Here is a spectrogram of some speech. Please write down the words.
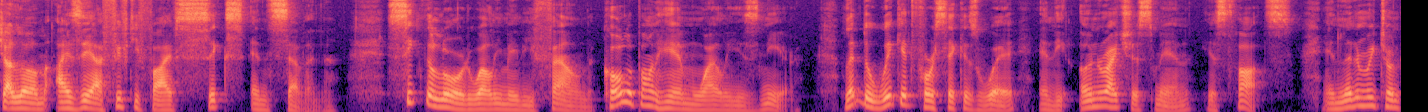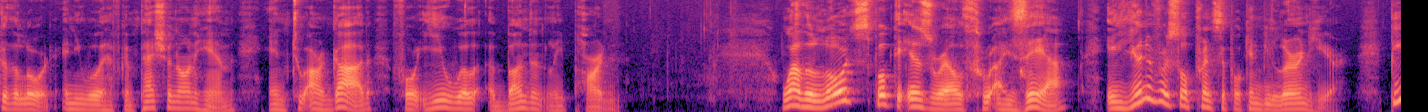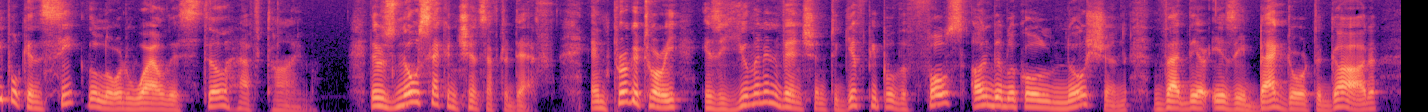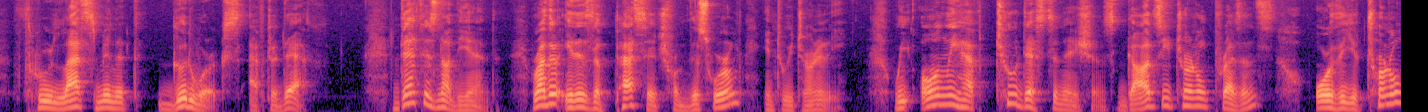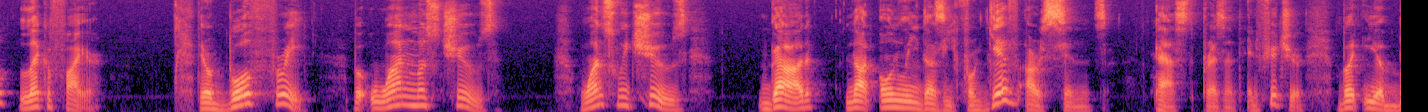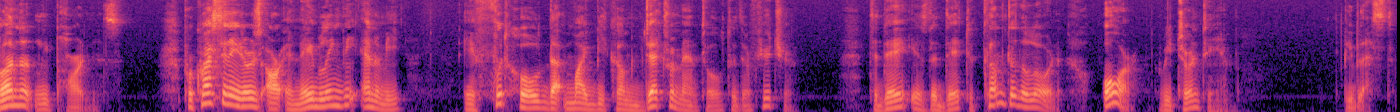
Shalom, Isaiah 55, 6 and 7. Seek the Lord while he may be found, call upon him while he is near. Let the wicked forsake his way, and the unrighteous man his thoughts. And let him return to the Lord, and he will have compassion on him, and to our God, for he will abundantly pardon. While the Lord spoke to Israel through Isaiah, a universal principle can be learned here. People can seek the Lord while they still have time. There is no second chance after death. And purgatory is a human invention to give people the false, unbiblical notion that there is a backdoor to God through last minute good works after death. Death is not the end. Rather, it is a passage from this world into eternity. We only have two destinations God's eternal presence or the eternal lake of fire. They're both free, but one must choose. Once we choose, God not only does He forgive our sins, past, present, and future, but He abundantly pardons. Procrastinators are enabling the enemy a foothold that might become detrimental to their future. Today is the day to come to the Lord or return to Him. Be blessed.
